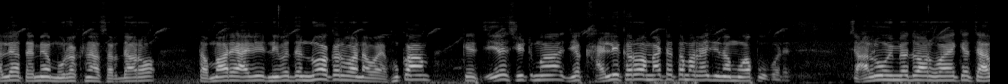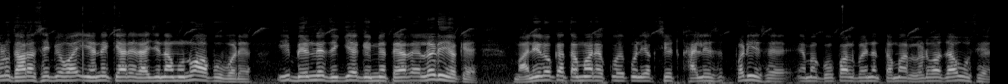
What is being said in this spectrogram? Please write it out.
એટલે તમે મૂર્ખના સરદારો, તમારે આવી નિવેદન ન કરવાના હોય. શું કામ કે જે સીટમાં, જે ખાલી કરવા માટે તમારે રાજીનામું આપવું પડે. ચાલુ ઉમેદવાર હોય કે ચાલુ ધારાસભ્ય હોય, એને ક્યારે રાજીનામું ન આપવું પડે. એ બેનને જગ્યાએ ગમે ત્યારે લડી શકે. માની લો કે તમારે કોઈ પણ એક સીટ ખાલી પડી છે, એમાં ગોપાલભાઈને તમારે લડવા જવું છે,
